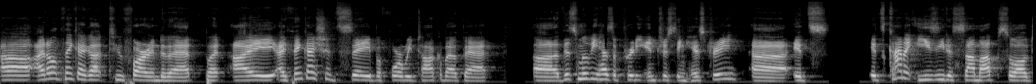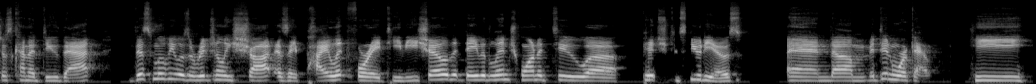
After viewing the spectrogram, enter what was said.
Uh, I don't think I got too far into that, but I, I think I should say before we talk about that, uh, this movie has a pretty interesting history. Uh, it's it's kind of easy to sum up, so I'll just kind of do that. This movie was originally shot as a pilot for a TV show that David Lynch wanted to uh, pitch to studios, and um, it didn't work out. He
